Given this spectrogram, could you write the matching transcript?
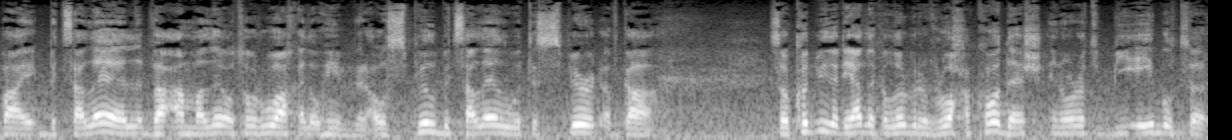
by Bitzalel ba'amale oto ruach Elohim that I will spill Bitzalel with the spirit of God. So it could be that he had like a little bit of ruach hakodesh in order to be able to,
